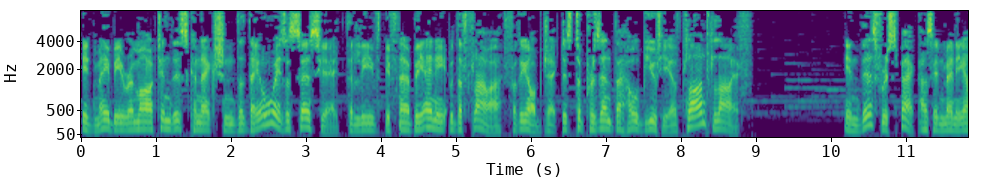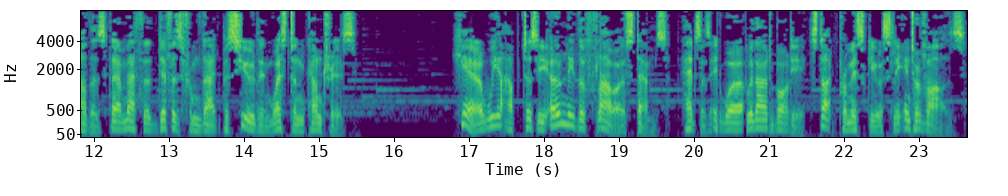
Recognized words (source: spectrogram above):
It may be remarked in this connection that they always associate the leaf, if there be any, with the flower, for the object is to present the whole beauty of plant life. In this respect, as in many others, their method differs from that pursued in Western countries. Here we are apt to see only the flower stems, heads as it were, without body, stuck promiscuously into a vase.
